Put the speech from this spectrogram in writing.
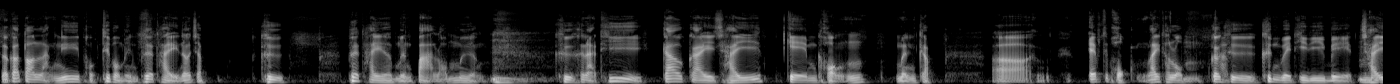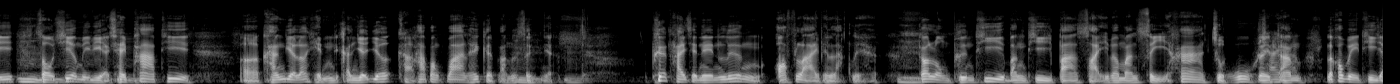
แล้วก็ตอนหลังนี่ผมที่ผมเห็นเพื่อไทยนอกจากคือเพื่อไทยเหมือนป่าล้อมเมือง คือขณะที่ก้าวไกลใช้เกมของเหมือนกับเอ่อ F16 ไล่ถล่มก็คือขึ้นเวทีดีเบต ใช้โซเชียลมีเดียใช้ภาพที่เอ่อครั้งเดียวแล้วเห็นกันเยอะครับๆภาพกว้างๆให้เกิดความรู้สึกเนี่ย เพื่อไทยจะเน้นเรื่องออฟไลน์เป็นหลักเลยฮะก็ลงพื้นที่บางทีปราศรัยประมาณสี่ห้าจุดโอ้โดยใช่ตามครับแล้วก็เวทีใ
